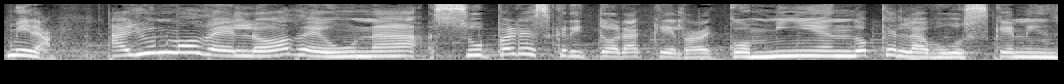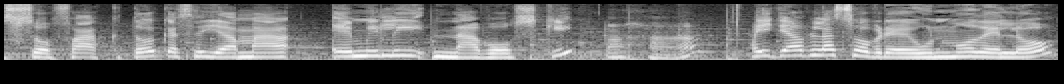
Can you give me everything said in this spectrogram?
Mira, hay un modelo de una súper escritora que recomiendo que la busquen insofacto, que se llama Emily Naboski. Ajá. Ella habla sobre un modelo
